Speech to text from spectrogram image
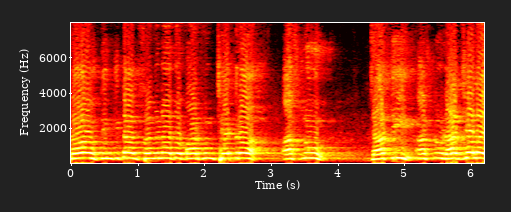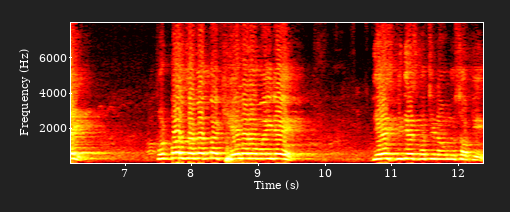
गाउँ तिङ्किताम सङ्गनाथ र बारफुङ क्षेत्र आफ्नो जाति आफ्नो राज्यलाई फुटबल जगतमा खेलेर मैले देश विदेशमा चिनाउनु सकेँ।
